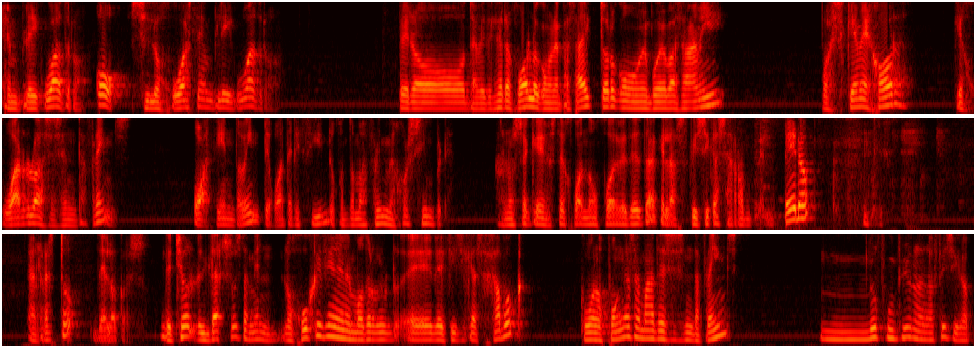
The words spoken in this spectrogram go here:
en Play 4 o si lo jugaste en Play 4, pero te apetece rejugarlo como le pasa a Héctor, como me puede pasar a mí, pues qué mejor que jugarlo a 60 frames. O a 120 o a 300, cuanto más frames mejor siempre. A no ser que esté jugando un juego de Bethesda que las físicas se rompen. Pero el resto de locos. De hecho, el Dark Souls también. Los juegos que tienen el motor eh, de físicas Havoc, como los pongas a más de 60 frames, mm, no funciona la física.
